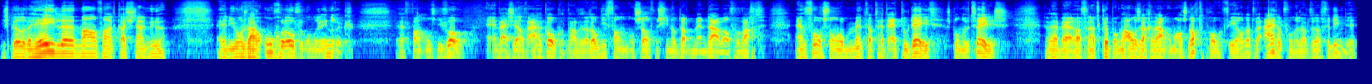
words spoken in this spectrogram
Die speelden we helemaal van het kastje naar de muur. En die jongens waren ongelooflijk onder de indruk van ons niveau. En wij zelf eigenlijk ook, want we hadden dat ook niet van onszelf misschien op dat moment daar wel verwacht. En vervolgens stonden we op het moment dat het ertoe deed, stonden we tweede. En we hebben er vanuit de club ook nog alles aan gedaan om alsnog te promoveren, omdat we eigenlijk vonden dat we dat verdienden.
